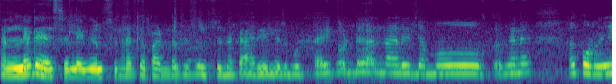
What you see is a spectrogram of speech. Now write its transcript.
നല്ല ടേസ്റ്റ് അല്ലേ? ഗൾഫിൽ നിന്നൊക്കെ പണ്ടൊക്കെ ഗൾഫിൽ നിന്നൊക്കെ ആരെങ്കിലും ഒരു മുട്ടായി കൊണ്ട് എന്റെ അമ്മോ അങ്ങനെ അത് കുറേ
